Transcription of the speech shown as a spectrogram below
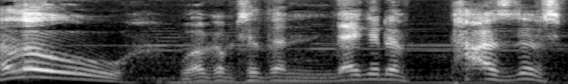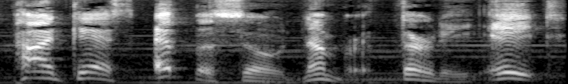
Hello, welcome to the Negative Positives Podcast, episode number 38.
